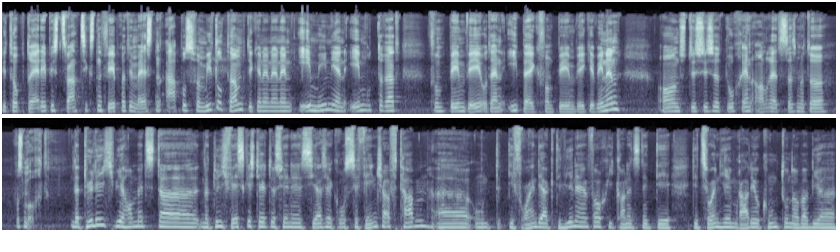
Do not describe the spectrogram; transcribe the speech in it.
Die Top 3, die bis 20. Februar die meisten Abos vermittelt haben, die können einen E-Mini, ein E-Motorrad von BMW oder ein E-Bike von BMW gewinnen. Und das ist ja doch ein Anreiz, dass man da was macht. Natürlich, wir haben jetzt äh, natürlich festgestellt, dass wir eine sehr, sehr große Fanschaft haben äh, und die Freunde aktivieren einfach. Ich kann jetzt nicht die, die Zahlen hier im Radio kundtun, aber wir,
